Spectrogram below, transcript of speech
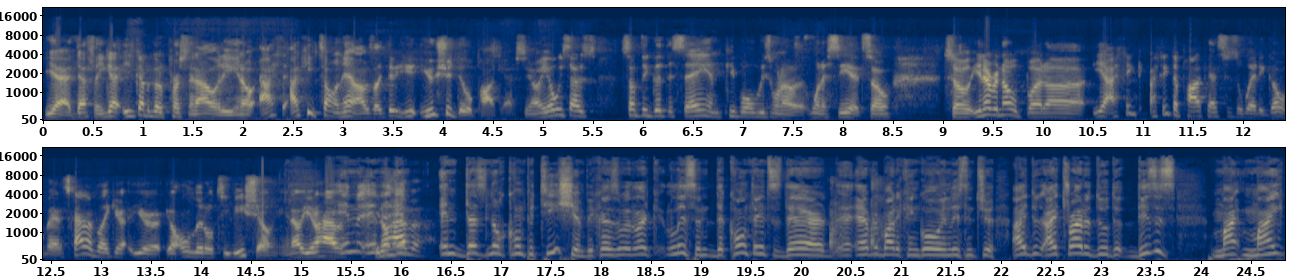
Yeah, definitely. He got, he's got a good personality. You know, I, I keep telling him, I was like, dude, you, you should do a podcast. You know, he always has something good to say, and people always want to want to see it. So, so you never know. But uh, yeah, I think I think the podcast is the way to go, man. It's kind of like your your, your own little TV show. You know, you don't have and, you and, don't have and, a, and there's no competition because we're like listen the content is there everybody can go and listen to i do i try to do the this is my my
